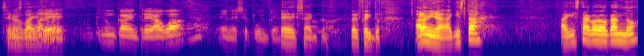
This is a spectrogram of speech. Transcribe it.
Se en nos esta vaya pared, nunca entre agua en ese punto. Exacto, perfecto. Ahora mirad, aquí está, aquí está colocando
